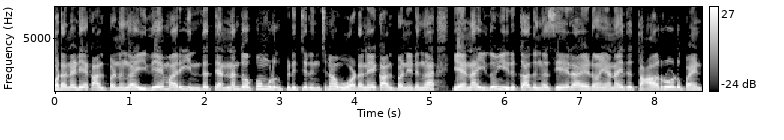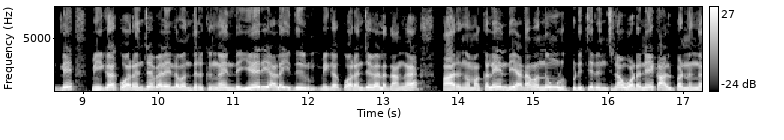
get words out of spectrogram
உடனடியாக கால் பண்ணுங்கள் இதே மாதிரி இந்த தென்னந்தோப்பும் உங்களுக்கு பிடிச்சிருந்துச்சுன்னா உடனே கால் பண்ணிவிடுங்க ஏன்னா இது எதுவும் இருக்காதுங்க. சேல் ஆகிடும் ஏன்னா இது தார் ரோடு பாயிண்ட்லேயே மிக குறைஞ்ச விலையில் வந்திருக்குங்க. இந்த ஏரியாவில் இது மிக குறைஞ்ச விலை தாங்க பாருங்கள் மக்களே இந்த இடம் வந்து உங்களுக்கு பிடிச்சிருந்துச்சுன்னா உடனே கால் பண்ணுங்க.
